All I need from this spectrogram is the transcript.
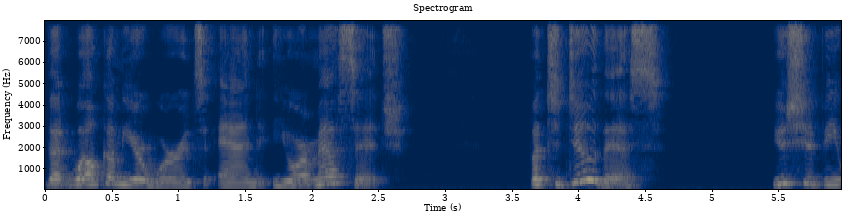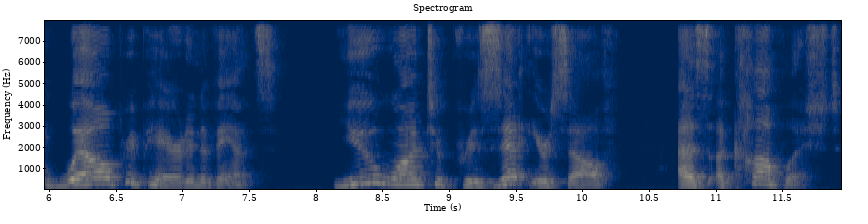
that welcome your words and your message. But to do this, you should be well prepared in advance. You want to present yourself as accomplished,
